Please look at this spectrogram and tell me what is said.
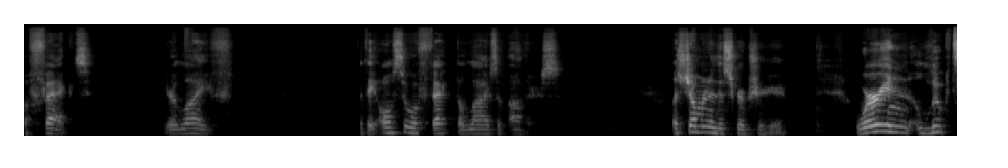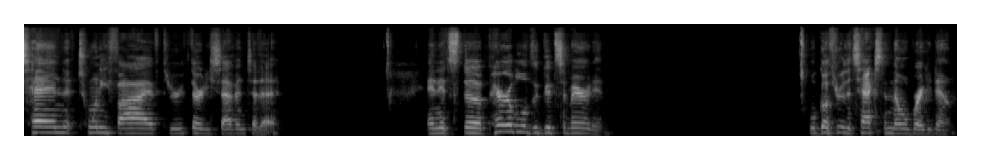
affect your life, but they also affect the lives of others. Let's jump into the scripture here. We're in Luke 10, 25 through 37 today. And it's the parable of the Good Samaritan. We'll go through the text and then we'll break it down.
